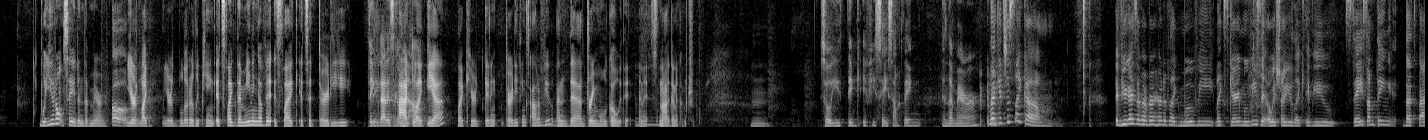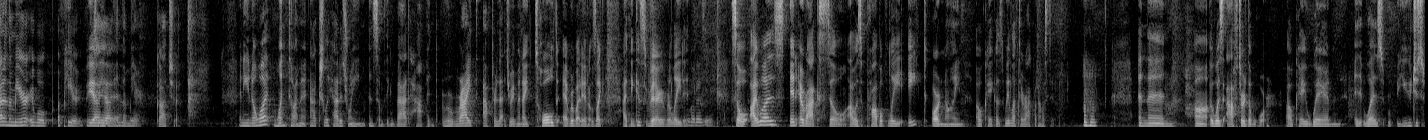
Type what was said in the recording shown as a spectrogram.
Well, you don't say it in the mirror. Oh, You're like you're literally peeing. It's like the meaning of it. It's like it's a dirty thing, that is coming act. Like yeah, like you're getting dirty things out of you, and the dream will go with it, and it's not gonna come true. Hmm. So you think if you say something in the mirror, like it's just like um if you guys have ever heard of like movie like scary movies they always show you like if you say something that's bad in the mirror it will appear Yeah, yeah, yeah. in the mirror gotcha. And you know what? One time I actually had a dream and something bad happened right after that dream. And I told everybody, and I was like, I think it's very related. What is it? So I was in Iraq still. I was probably eight or nine, okay, because we left Iraq when I was 10. Mm-hmm. And then uh, it was after the war, okay, when it was, you just,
